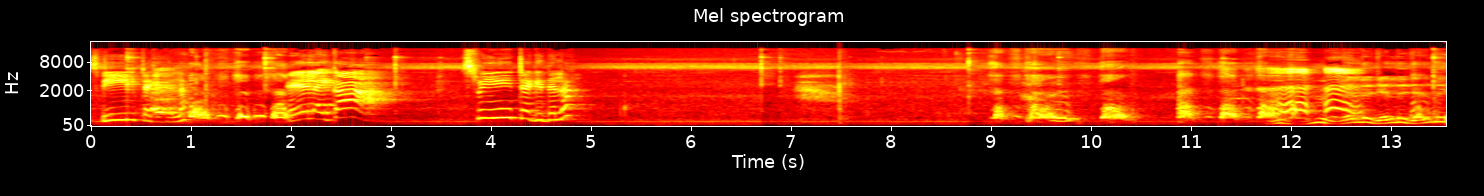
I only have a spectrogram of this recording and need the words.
ಸ್ವೀಟ್ ಆಗಿದ್ದಲ್ಲ? ಏ ಲೈಕಾ! ಸ್ವೀಟ್ ಆಗಿದ್ದಲ್ಲ? जल्दी जल्दी जल्दी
